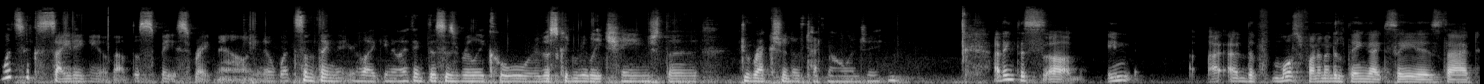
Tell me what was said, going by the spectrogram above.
what's exciting you about the space right now? You know, what's something that you're like, you know, I think this is really cool or this could really change the direction of technology? I think this, uh, in uh, the most fundamental thing I'd say is that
